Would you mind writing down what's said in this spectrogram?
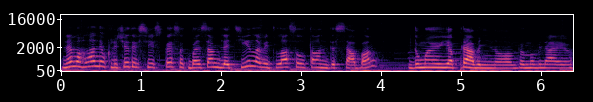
Не могла не включити в свій список бальзам для тіла від La Sultan de Saba. Думаю, я правильно вимовляю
